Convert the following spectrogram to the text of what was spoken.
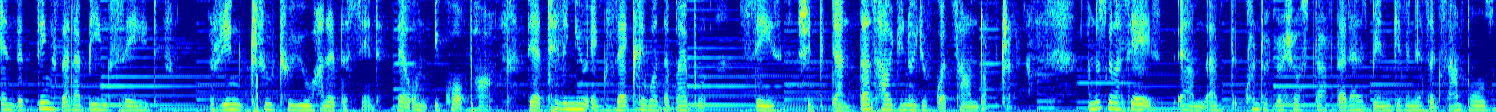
and the things that are being said ring true to you 100%. They're on equal par. They are telling you exactly what the Bible says should be done. That's how you know you've got sound doctrine. I'm just gonna say um, the controversial stuff that has been given as examples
